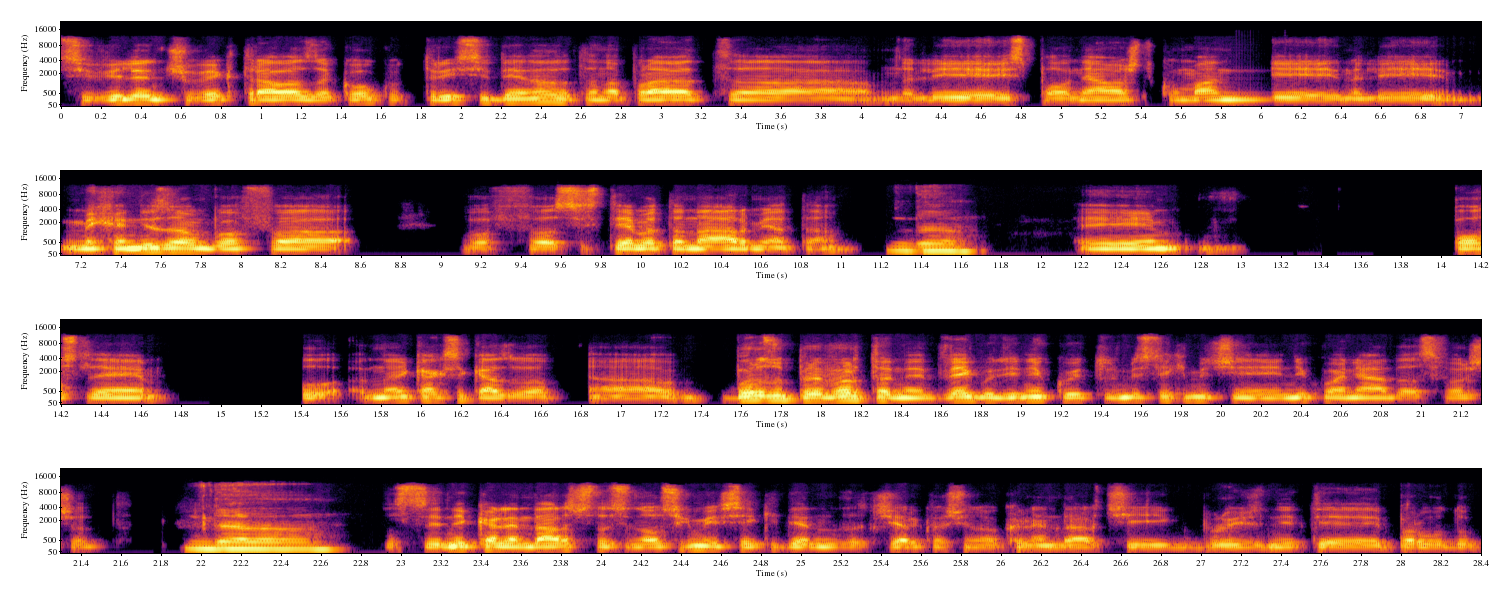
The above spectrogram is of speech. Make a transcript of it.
цивилен човек трябва за колко? 30 дена да те направят нали, изпълняващ команди, нали, механизъм в в системата на армията. Да. И после, нали, как се казва, бързо превъртане, две години, които мислехме, че никога няма да свършат. Да, да. С едни календарчета си носихме и всеки ден зачеркваш едно календарче и броиш дните първо до,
